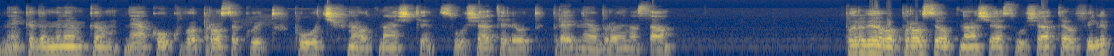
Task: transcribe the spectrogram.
Нека да минем към няколко въпроса, които получихме от нашите слушатели от предния брой на сам. Първия въпрос е от нашия слушател Филип,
